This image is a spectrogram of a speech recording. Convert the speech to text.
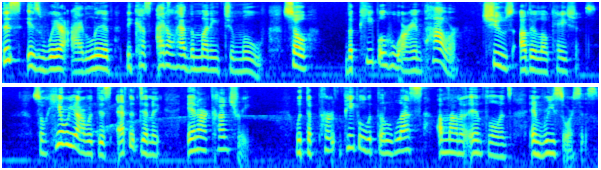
This is where I live because I don't have the money to move. So the people who are in power choose other locations. So here we are with this epidemic in our country with the per- people with the less amount of influence and resources.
